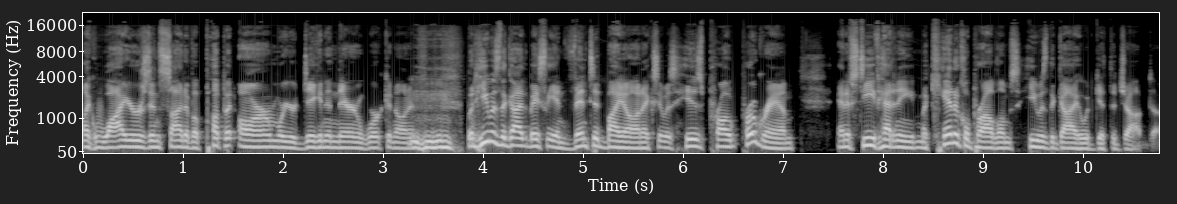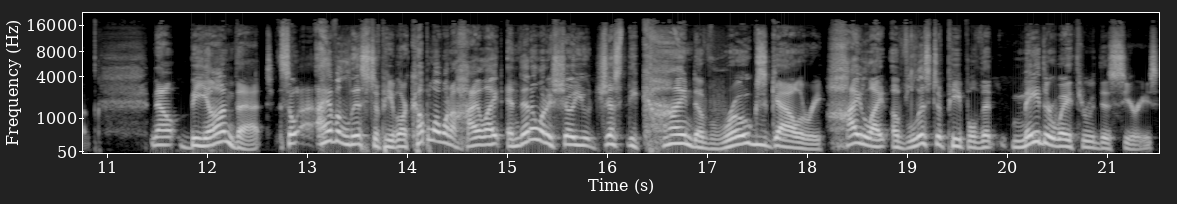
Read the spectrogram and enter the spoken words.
like wires inside of a puppet arm where you're digging in there and working on it. But he was the guy that basically invented bionics. It was his pro- program. And if Steve had any mechanical problems, he was the guy who would get the job done. Now, beyond that, so I have a list of people, a couple I want to highlight, and then I want to show you just the kind of rogues gallery highlight of list of people that made their way through this series.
